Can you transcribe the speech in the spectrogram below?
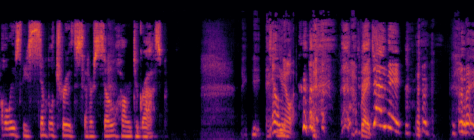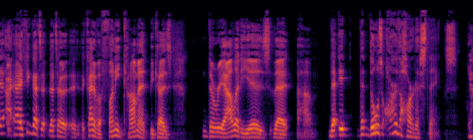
always these simple truths that are so hard to grasp? Tell you me. know, right? Tell me. but I, I, think that's a that's a, a, kind of a funny comment because the reality is that um, that it that those are the hardest things. Yeah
